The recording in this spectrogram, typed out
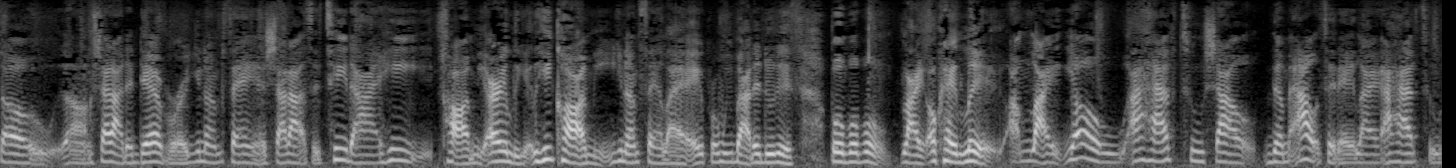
So, um, shout out to Deborah, you know what I'm saying? Shout out to T Dot. He called me earlier. He called me, you know what I'm saying? Like, April, we about to do this. Boom, boom, boom. Like, okay, lit. I'm like, yo, I have to shout them out today. Like, I have to,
